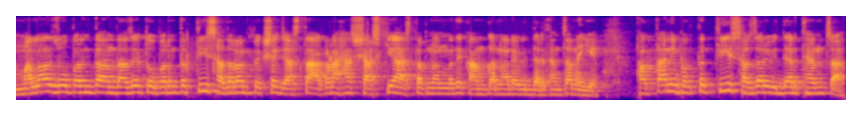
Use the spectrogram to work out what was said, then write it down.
मला जोपर्यंत अंदाज आहे तोपर्यंत तीस हजारांपेक्षा जास्त आकडा हा शासकीय आस्थापनांमध्ये काम करणाऱ्या विद्यार्थ्यांचा नाही आहे फक्त आणि फक्त तीस हजार विद्यार्थ्यांचा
